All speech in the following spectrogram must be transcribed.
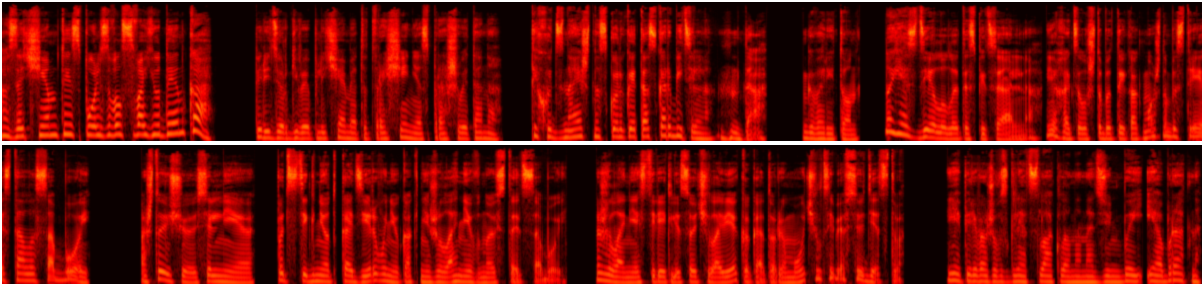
«А зачем ты использовал свою ДНК?» Передергивая плечами от отвращения, спрашивает она. «Ты хоть знаешь, насколько это оскорбительно?» «Да», — говорит он. «Но я сделал это специально. Я хотел, чтобы ты как можно быстрее стала собой. А что еще сильнее подстегнет кодированию, как нежелание вновь стать собой? Желание стереть лицо человека, который мучил тебя все детство. Я перевожу взгляд с Лаклана на Дзюньбэй и обратно,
